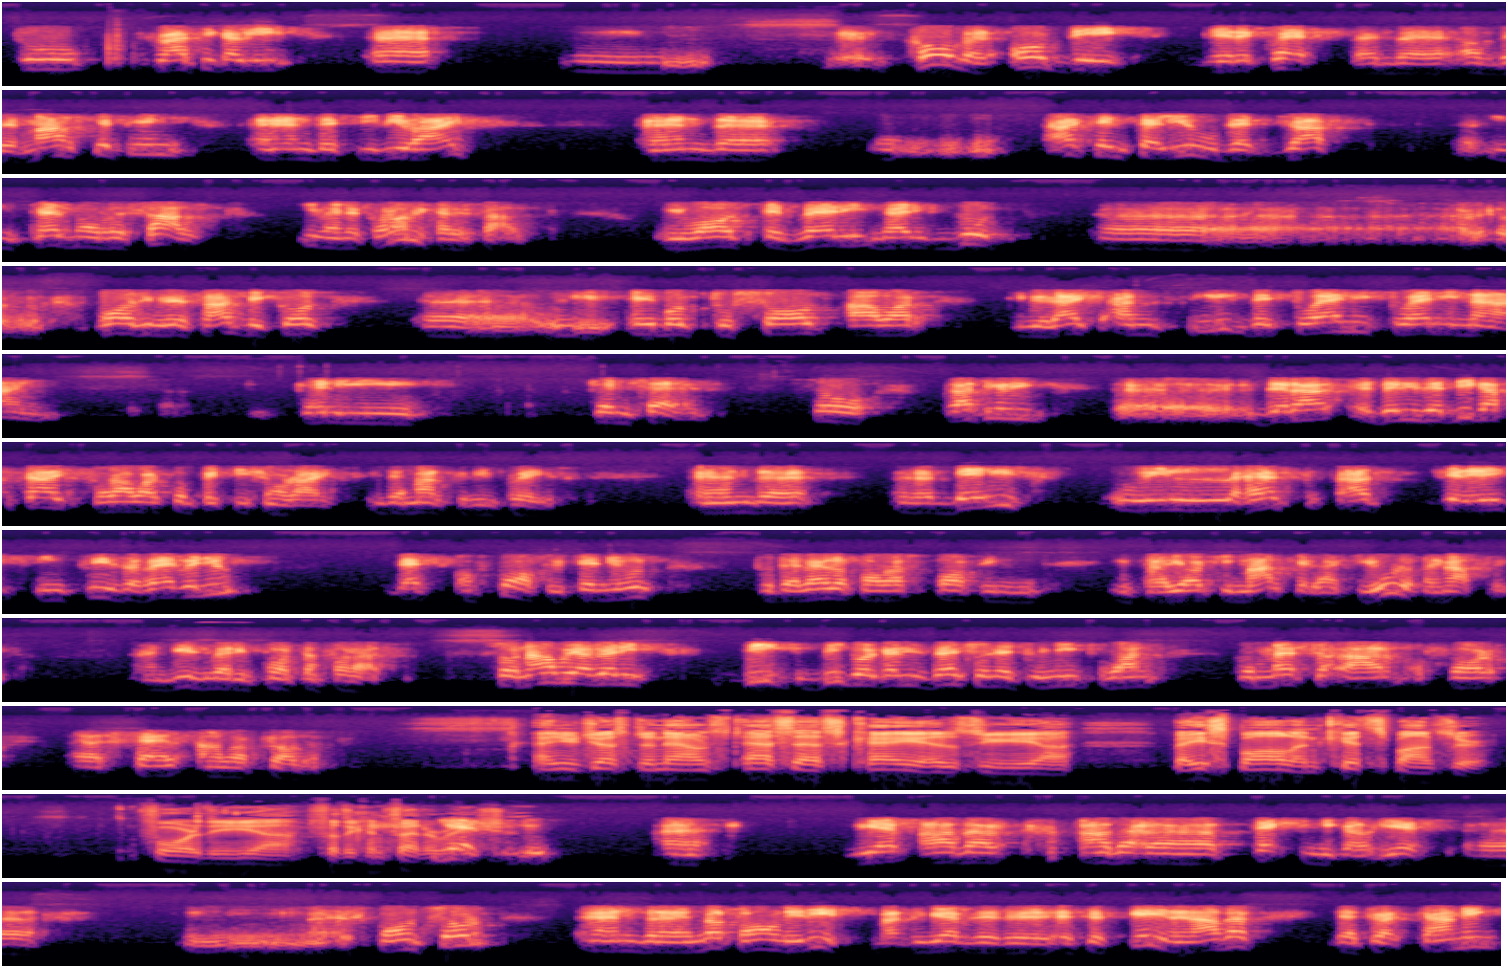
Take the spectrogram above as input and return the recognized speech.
to practically mm, cover all the the requests and uh, of the marketing and the TV rights. And uh, I can tell you that just in terms of results, even economic results, we was a very, very good uh, positive result because uh, we able to solve our TV rights until the 2029, 2027. So practically uh, there are there is a big appetite for our competition rights in the marketing place, and uh, uh, base will help us generate increase revenue. That of course we can use to develop our sport in, in priority market like Europe and Africa, and this is very important for us. So now we are very big big organization that we need one commercial arm for uh, sell our products. And you just announced SSK as the uh, baseball and kit sponsor for the uh, for the confederation. Yes, uh, we have other other uh, technical yes uh, mm, sponsor, and uh, not only this, but we have the, the SSK and others that are coming.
